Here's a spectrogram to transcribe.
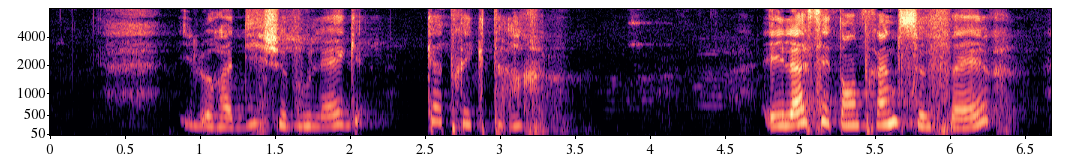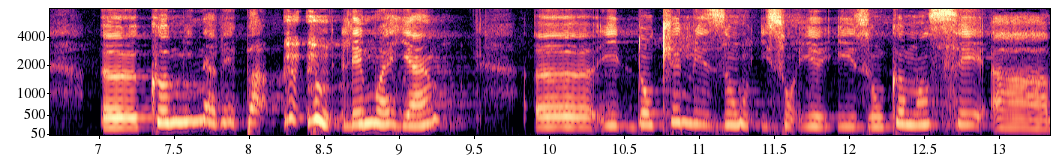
il leur a dit, je vous lègue 4 hectares. Et là, c'est en train de se faire. Euh, comme ils n'avaient pas les moyens, euh, donc les maisons, ils, ont commencé à,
